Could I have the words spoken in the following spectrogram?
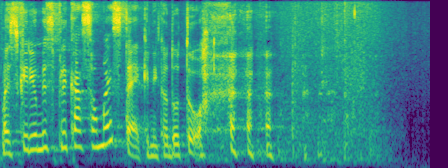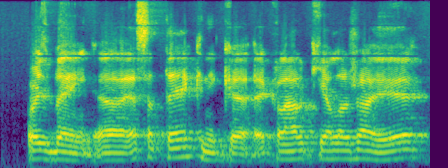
Mas queria uma explicação mais técnica, doutor. Pois bem, ah, essa técnica, é claro que ela já é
